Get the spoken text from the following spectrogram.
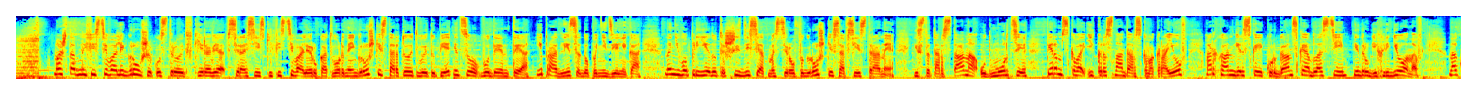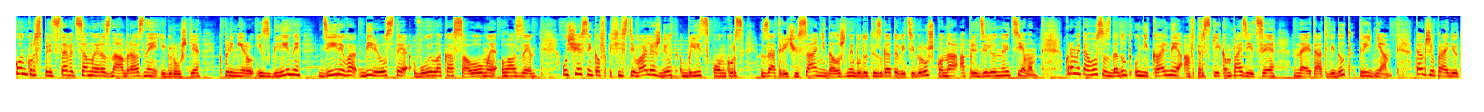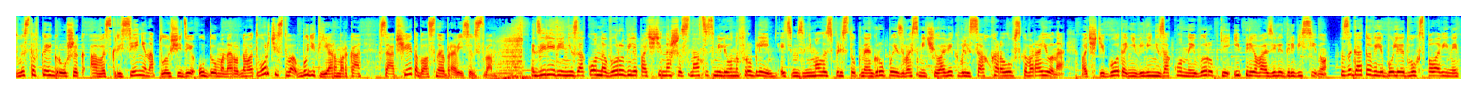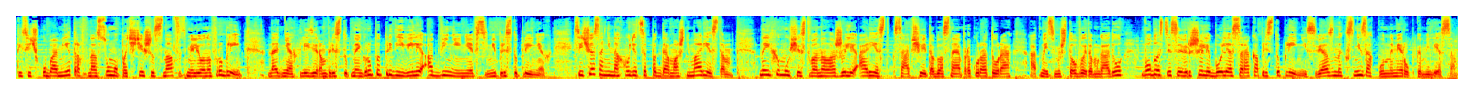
Масштабный фестиваль игрушек устроит в Кирове. Всероссийский фестиваль рукотворной игрушки стартует в эту пятницу в УДНТ и продлится до понедельника. На него приедут 60 мастеров игрушки со всей страны. Из Татарстана, Удмуртии, Пермского и Краснодарского краев, Архангельской, Курганской областей и других регионов. На конкурс представят самые разнообразные игрушки. К примеру, из глины, дерева, бересты, войлока, соломы, лозы. Участников фестиваля ждет Блиц-конкурс. За три часа они должны будут изготовить игрушку на определенную тему. Кроме того, создадут уникальные авторские композиции. На это отведут три дня. Также пройдет выставка игрушек, а в воскресенье на площади у Дома народного творчества будет ярмарка, сообщает областное правительство. Деревья незаконно вырубили почти на 16 миллионов рублей. Этим занималась преступная группа из восьми человек в лесах Харловского района. Почти год они вели незаконные вырубки и перевозили древесину. Заготовили более двух с половиной тысяч кубометров на сумму почти 16 миллионов рублей. На днях лидерам преступной группы предъявили обвинения в семи преступлениях. Сейчас они находятся под домашним арестом. На их имущество наложили арест, сообщает областная прокуратура. Отметим, что в этом году в области совершили более 40 преступлений, связанных с незаконными рубками леса.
